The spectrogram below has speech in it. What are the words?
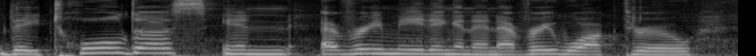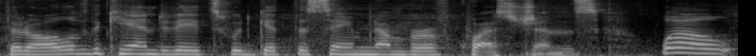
they told us in every meeting and in every walkthrough that all of the candidates would get the same number of questions. Well,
